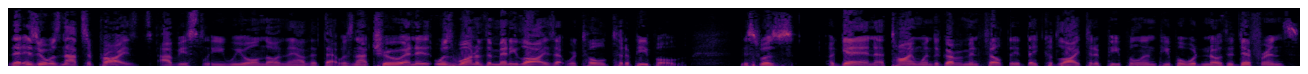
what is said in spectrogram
that Israel was not surprised. Obviously, we all know now that that was not true, and it was one of the many lies that were told to the people. This was again a time when the government felt that they could lie to the people and people wouldn't know the difference.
